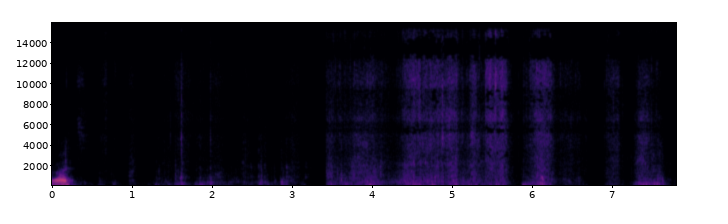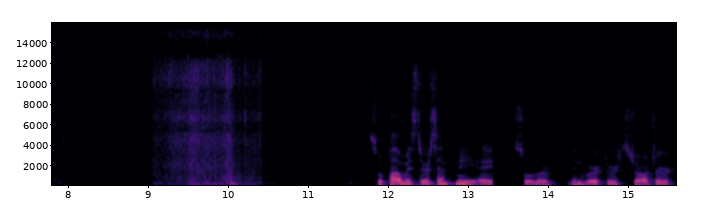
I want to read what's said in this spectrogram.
right. So PowMr sent me a solar inverter charger.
